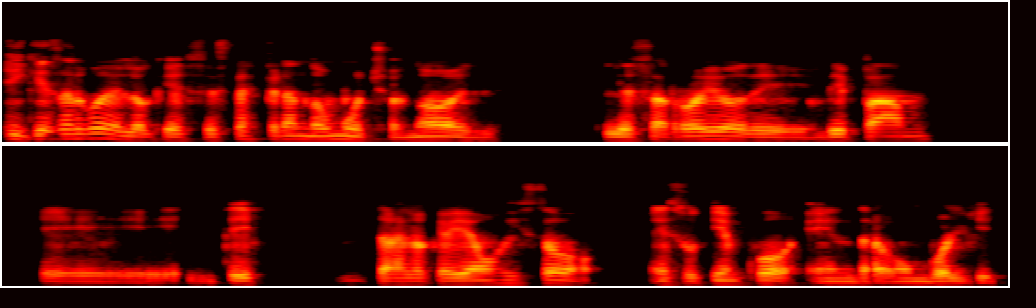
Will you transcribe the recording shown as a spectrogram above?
Y que es algo de lo que se está esperando mucho, ¿no? El, desarrollo de, de eh, tras lo que habíamos visto en su tiempo en Dragon Ball GT.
